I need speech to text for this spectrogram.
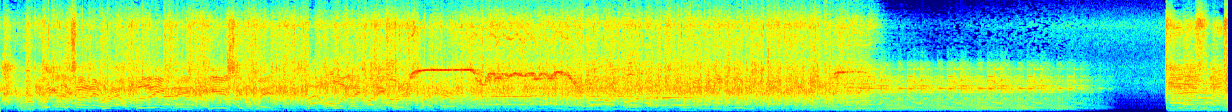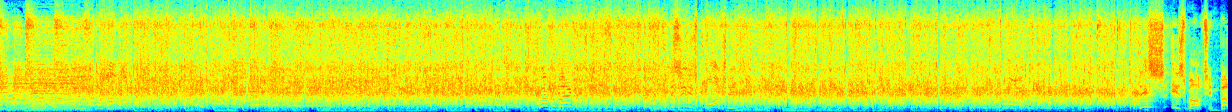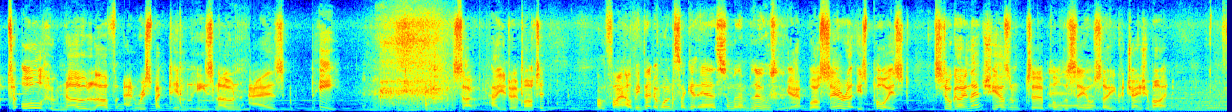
We're going to turn it around. Believe me, he is going to win that holiday money for his grandparents. Martin, but to all who know, love, and respect him, he's known as P. So, how you doing, Martin? I'm fine. I'll be better once I get uh, some of them blues. Yeah, well, Sarah is poised. Still going there? She hasn't uh, pulled the seal, so you could change your mind.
